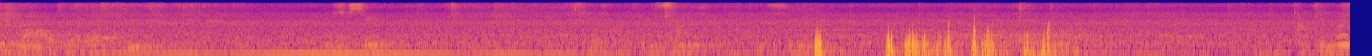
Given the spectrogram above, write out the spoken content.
Igual ao outro. Acho que sim. Aqui bem.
